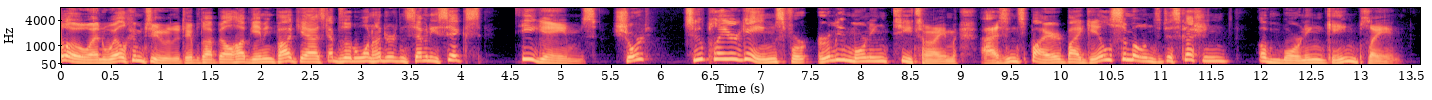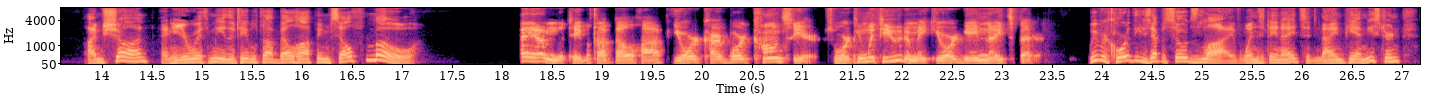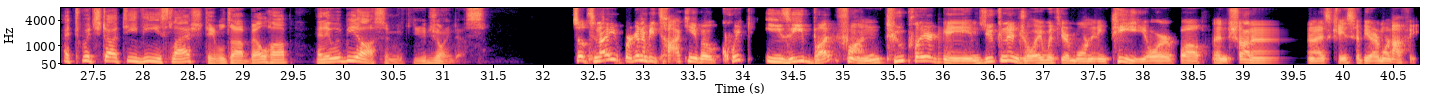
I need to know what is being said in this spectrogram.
Hello and welcome to the Tabletop Bellhop Gaming Podcast, episode 176 Tea Games. Short, two player games for early morning tea time, as inspired by Gail Simone's discussion of morning game playing. I'm Sean, and here with me, the Tabletop Bellhop himself, Moe. I am the Tabletop Bellhop, your cardboard concierge, working with you to make your game nights better. We record these episodes live Wednesday nights at 9 p.m. Eastern at twitch.tv slash tabletop bellhop, and it would be awesome if you joined us. So, tonight we're going to be talking about quick, easy, but fun two player games you can enjoy with your morning tea, or, well, in Sean and I's case, it'd be our morning coffee.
